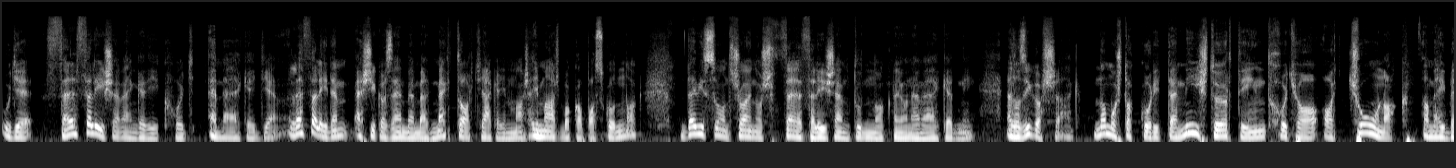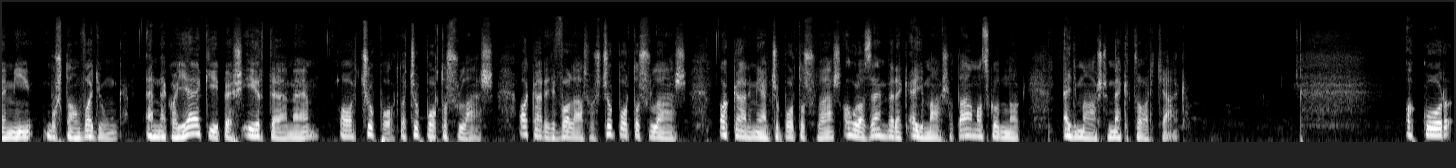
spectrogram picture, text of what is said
ugye felfelé sem engedik, hogy emelkedjen. Lefelé nem esik az ember, mert megtartják egymás, egymásba kapaszkodnak, de viszont sajnos felfelé sem tudnak nagyon emelkedni. Ez az igazság. Na most akkor itt mi is történt, hogyha a csónak, amelyben mi mostan vagyunk, ennek a jelképes értelme a csoport, a csoportosulás, akár egy vallásos csoportosulás, akármilyen csoportosulás, ahol az emberek egymásra támaszkodnak, egymást megtartják. Akkor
